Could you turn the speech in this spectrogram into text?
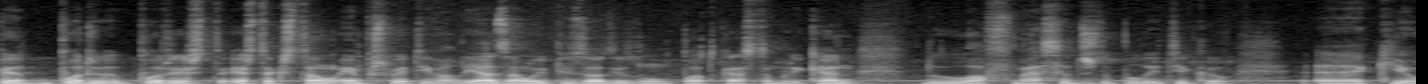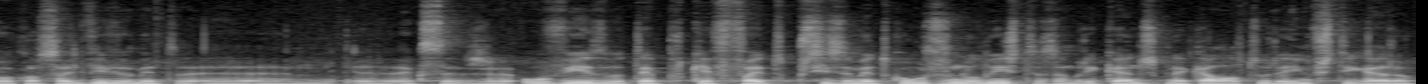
uh, pôr, pôr este, esta questão em perspectiva. Aliás, há um episódio de um podcast americano, do Off Message, do Political, que eu aconselho vivamente a, a, a que seja ouvido, até porque é feito precisamente com os jornalistas americanos que naquela altura investigaram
